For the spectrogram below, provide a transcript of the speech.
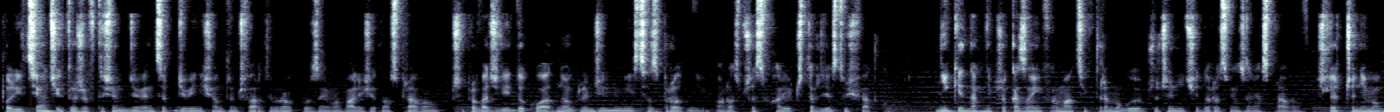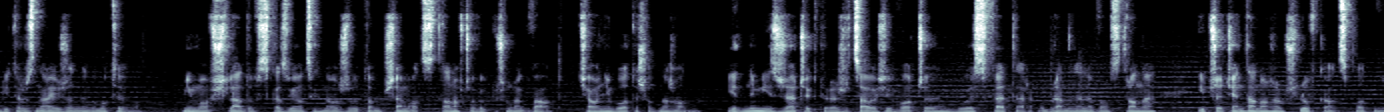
Policjanci, którzy w 1994 roku zajmowali się tą sprawą, przeprowadzili dokładne oględziny miejsca zbrodni oraz przesłuchali 40 świadków. Nikt jednak nie przekazał informacji, które mogłyby przyczynić się do rozwiązania sprawy. Śledczy nie mogli też znaleźć żadnego motywu. Mimo śladów wskazujących na użytą przemoc, stanowczo wykluczono gwałt. Ciało nie było też obnażone. Jednymi z rzeczy, które rzucały się w oczy, były sweter ubrany na lewą stronę i przecięta nożem szlówka od spodni.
